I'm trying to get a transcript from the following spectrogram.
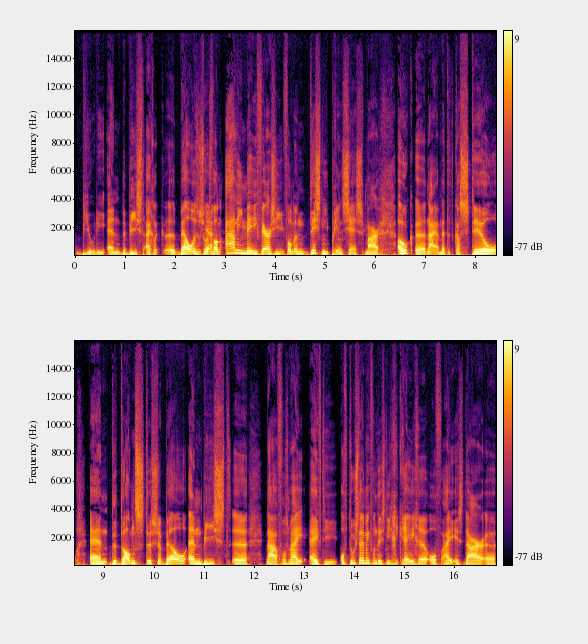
Beauty and the Beast. Eigenlijk, uh, Belle is een soort ja. van anime-versie van een Disney-prinses. Maar ook nou ja, met het kasteel en de dans tussen Belle en Beast. nou, volgens mij heeft hij of toestemming van Disney gekregen... of hij is daar,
